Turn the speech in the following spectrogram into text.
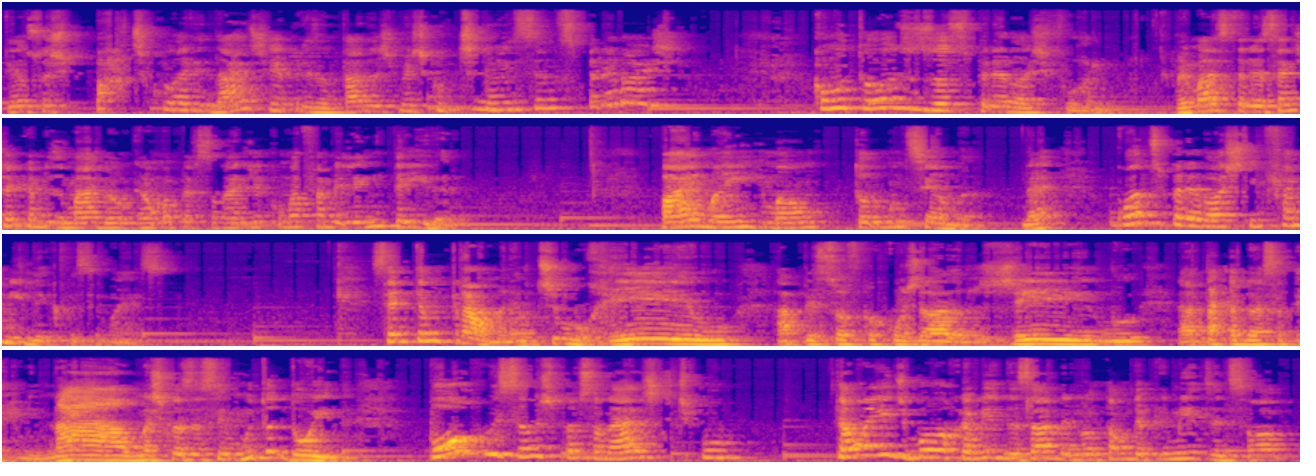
tenham suas particularidades representadas, mas continuem sendo super-heróis. Como todos os outros super-heróis foram. O mais interessante é que a Miss Marvel é uma personagem com uma família inteira pai, mãe, irmão, todo mundo se ama, né? Quantos super-heróis tem família que você conhece? Sempre tem um trauma, né? O tio morreu, a pessoa ficou congelada no gelo, ela tá com a doença terminal, umas coisas assim muito doidas. Poucos são os personagens que, tipo, estão aí de boa com a vida, sabe? Não estão deprimidos, eles só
